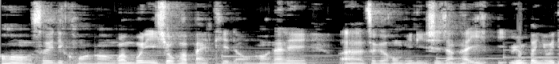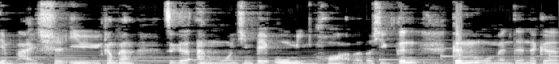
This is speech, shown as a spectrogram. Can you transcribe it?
哦，所以你看哈，原本一绣花白铁的哦，那你呃，这个红平理事长他一原本有一点排斥，因为刚刚。这个按摩已经被污名化了，都是跟跟我们的那个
